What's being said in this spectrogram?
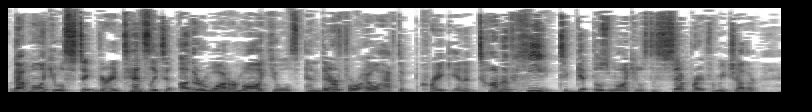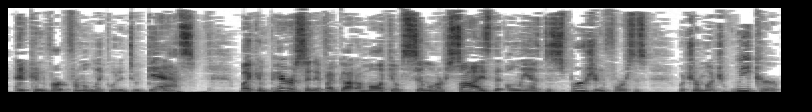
that molecule will stick very intensely to other water molecules, and therefore I will have to crank in a ton of heat to get those molecules to separate from each other and convert from a liquid into a gas. By comparison, if I've got a molecule of similar size that only has dispersion forces, which are much weaker,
